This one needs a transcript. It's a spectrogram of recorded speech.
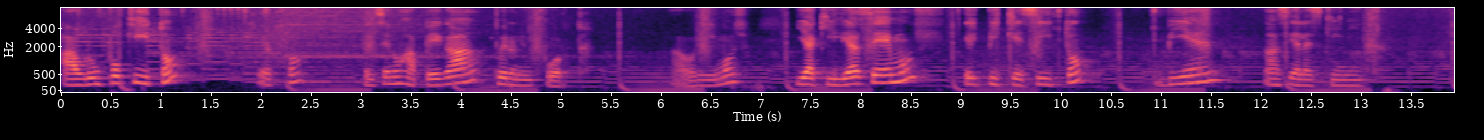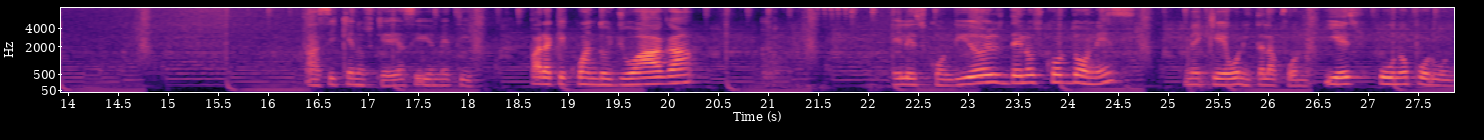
abro un poquito cierto él se nos ha pegado pero no importa. Abrimos y aquí le hacemos el piquecito bien hacia la esquinita. Así que nos quede así bien metido. Para que cuando yo haga el escondido de los cordones me quede bonita la forma. Y es uno por uno.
